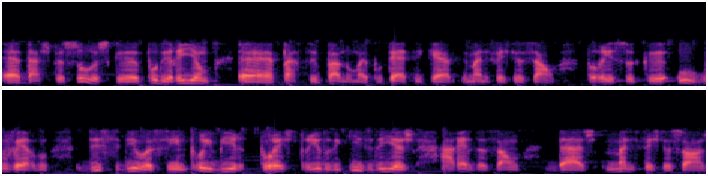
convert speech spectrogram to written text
eh, das pessoas que poderiam eh, participar numa hipotética manifestação. Por isso que o governo decidiu assim proibir por este período de 15 dias a realização das manifestações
